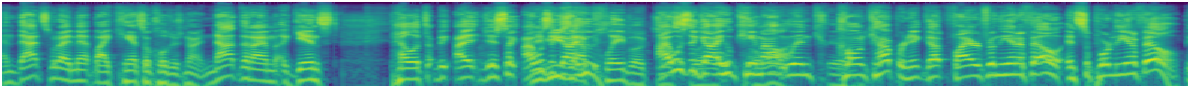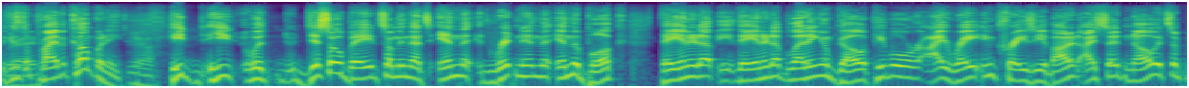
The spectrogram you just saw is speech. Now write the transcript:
and that's what I meant by cancel culture is dying. Not that I'm against Peloton. I just like I They've was the guy who playbook I was the guy who came out lot. when Yeah. Colin Kaepernick got fired from the NFL and supported the NFL because it's a private company. He he was disobeyed something that's in the written in the in the book. They ended up they ended up letting him go. People were irate and crazy about it. I said no, it's a,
